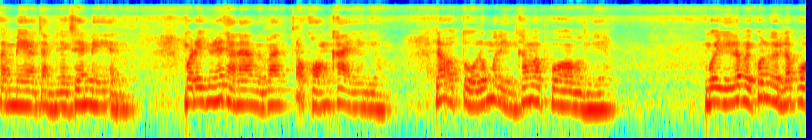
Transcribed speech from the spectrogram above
ซัมแม่อาจารย์ไม่ใช่แม่อันบ่ได้อยู่ในฐานะแบบว่าเจ้าของไข่อย่างเดียว แล้วเอาตัวลงมาเล่นเข้ามาพอแบบนี้บ่ดีแล้วไปคนอื่นแล้วพอ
